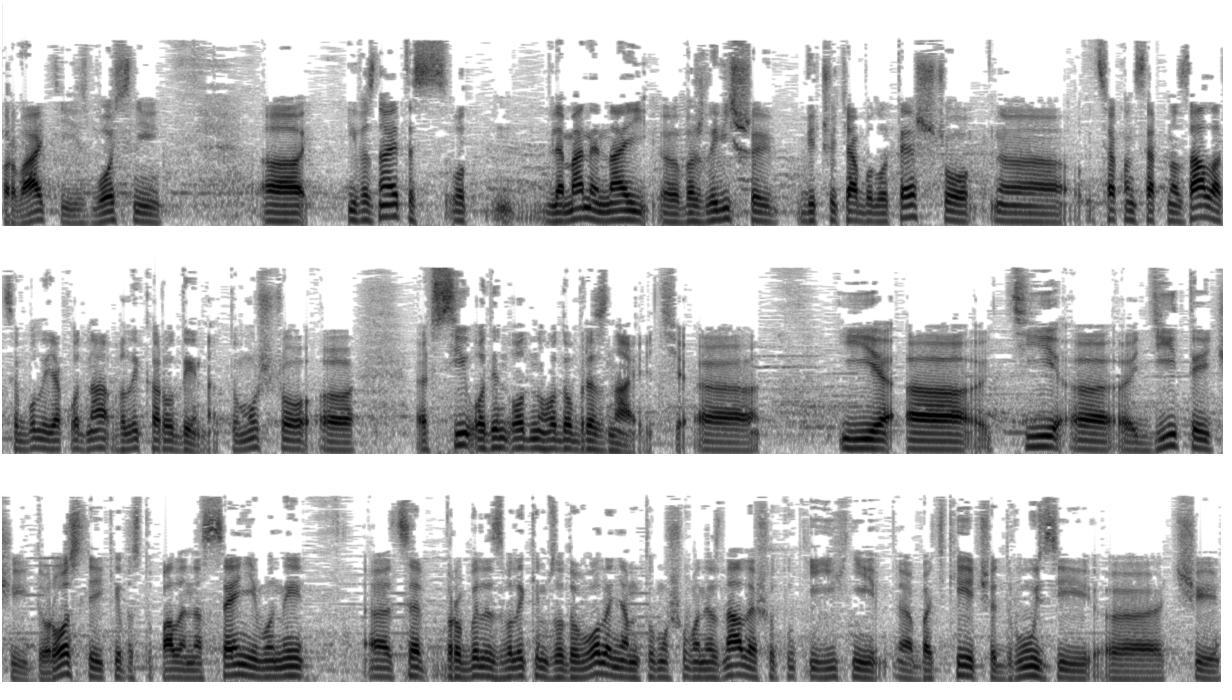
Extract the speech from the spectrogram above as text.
Хорватії, з Боснії. І ви знаєте, от для мене найважливіше відчуття було те, що е, ця концертна зала це була як одна велика родина, тому що е, всі один одного добре знають. Е, І ті діти чи дорослі, які виступали на сцені, вони це робили з великим задоволенням, тому що вони знали, що тут є їхні батьки чи друзі, чи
